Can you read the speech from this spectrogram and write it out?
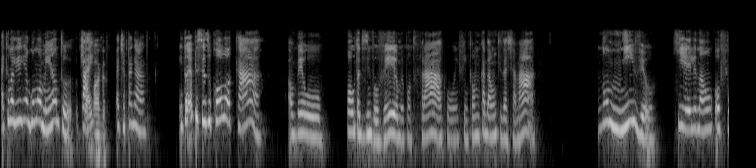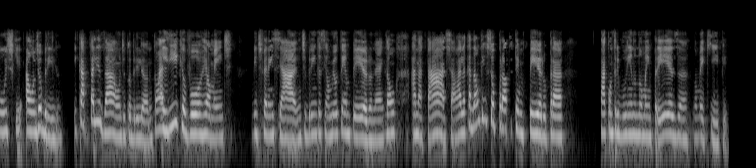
Aquilo ali em algum momento vai, vai te apagar. Então eu preciso colocar o meu ponto a desenvolver, o meu ponto fraco, enfim, como cada um quiser chamar, num nível que ele não ofusque aonde eu brilho e capitalizar onde eu estou brilhando. Então é ali que eu vou realmente me diferenciar. A gente brinca assim, é o meu tempero, né? Então a Natasha, a Laila, cada um tem o seu próprio tempero para estar tá contribuindo numa empresa, numa equipe.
